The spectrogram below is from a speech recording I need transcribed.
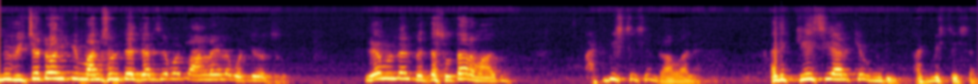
నువ్వు ఇచ్చేటోనికి మనసు ఉంటే జరిసేపట్లు ఆన్లైన్లో కొట్టేయచ్చు. ఏముందని పెద్ద సుతారం అది అడ్మినిస్ట్రేషన్ రావాలి. అది కేసీఆర్కే ఉంది అడ్మినిస్ట్రేషన్.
